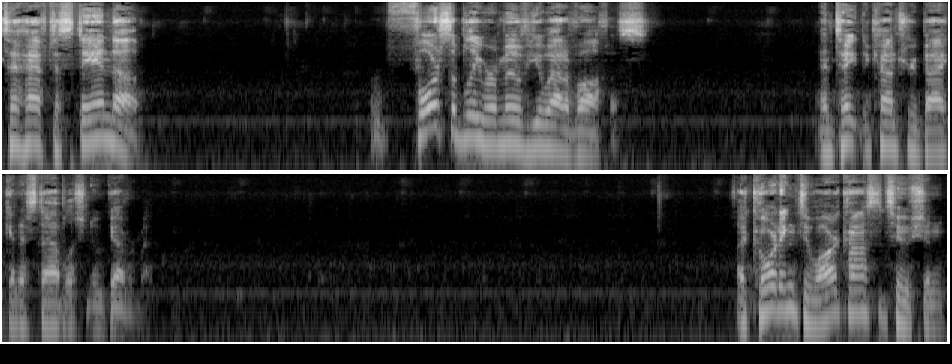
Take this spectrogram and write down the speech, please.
to have to stand up, forcibly remove you out of office, and take the country back and establish new government. According to our Constitution,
